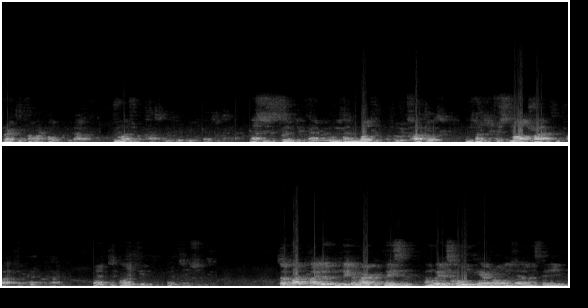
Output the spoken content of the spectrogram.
directly from her home without too much of a hospital intervention. That's just a simple example, and we've had multiple of those in terms of just small trials and trials uh, uh, technology implementations. So if I, if I look at the bigger marketplace and, and where does home care and all those elements fit in,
